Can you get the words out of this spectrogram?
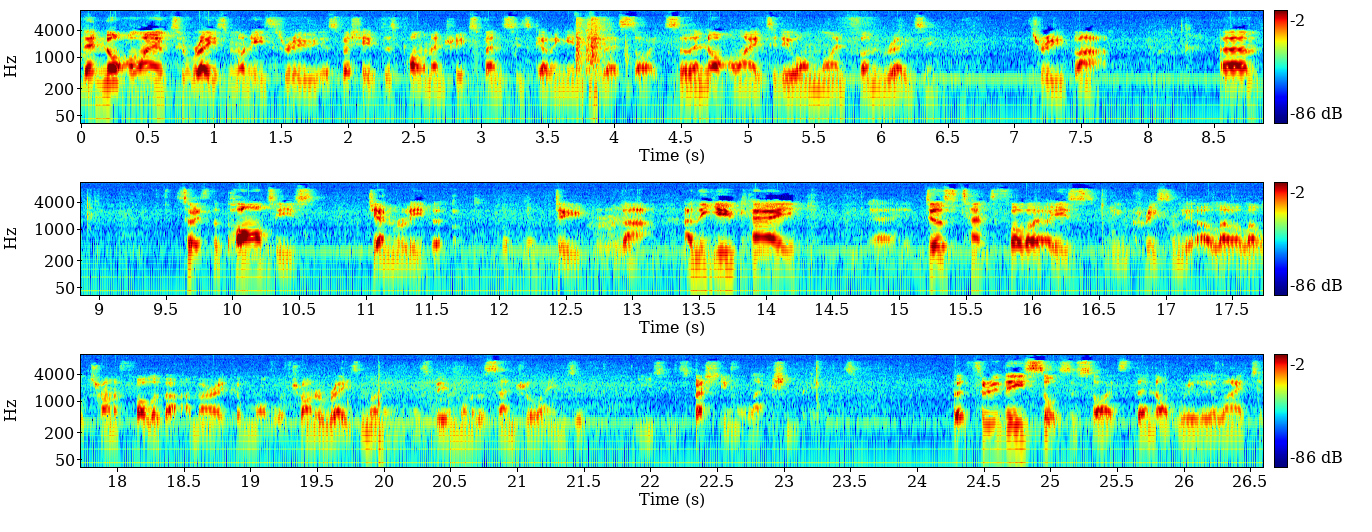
they're not allowed to raise money through, especially if there's parliamentary expenses going into their sites. So they're not allowed to do online fundraising through that. Um, so it's the parties generally that do that. And the UK uh, does tend to follow, is increasingly at a lower level, trying to follow that American model of trying to raise money as being one of the central aims of using, especially in election periods. But through these sorts of sites, they're not really allowed to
